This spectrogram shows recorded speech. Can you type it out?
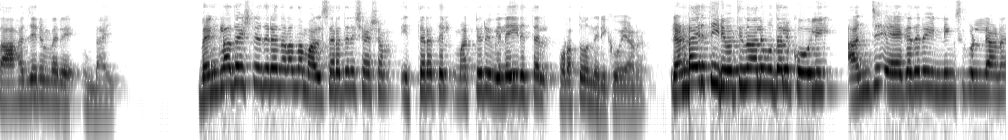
സാഹചര്യം വരെ ഉണ്ടായി. ബംഗ്ലാദേശിനെതിരെ നടന്ന മത്സരത്തിന് ശേഷം ഇത്തരത്തിൽ മറ്റൊരു വിലയിരുത്തൽ പുറത്തു വന്നിരിക്കുകയാണ്. രണ്ടായിരത്തി ഇരുപത്തിനാല് മുതൽ കോഹ്ലി അഞ്ച് ഏകദിന ഇന്നിങ്സുകളിലാണ്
